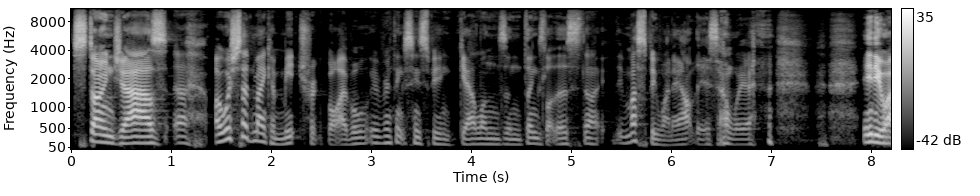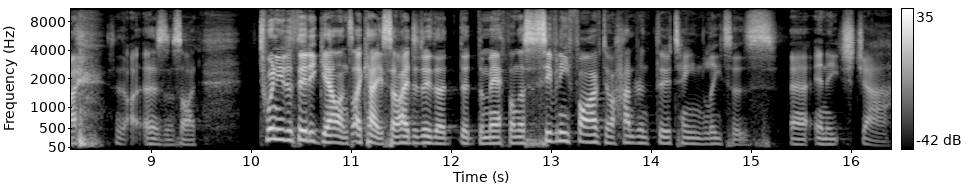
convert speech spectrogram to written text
stone jars, uh, I wish they'd make a metric Bible. Everything seems to be in gallons and things like this. there must be one out there somewhere. anyway, as an aside. 20 to 30 gallons. Okay, so I had to do the, the, the math on this 75 to 113 litres uh, in each jar.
